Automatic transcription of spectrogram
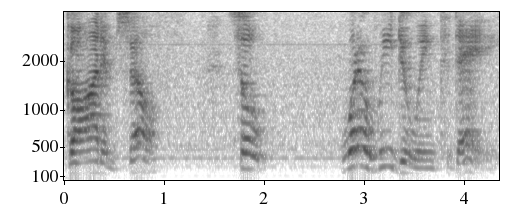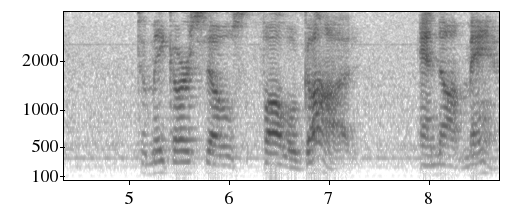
God himself. So what are we doing today to make ourselves follow God and not man?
